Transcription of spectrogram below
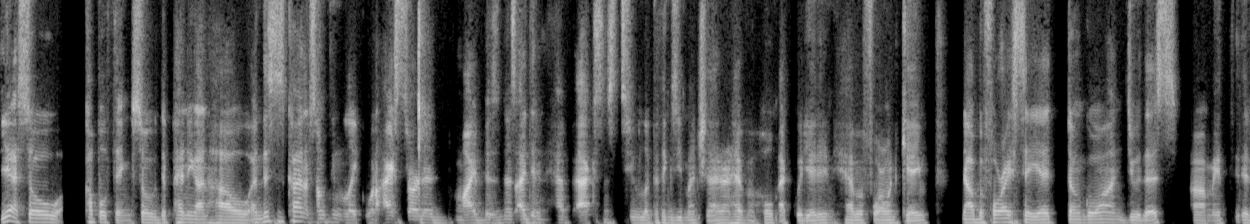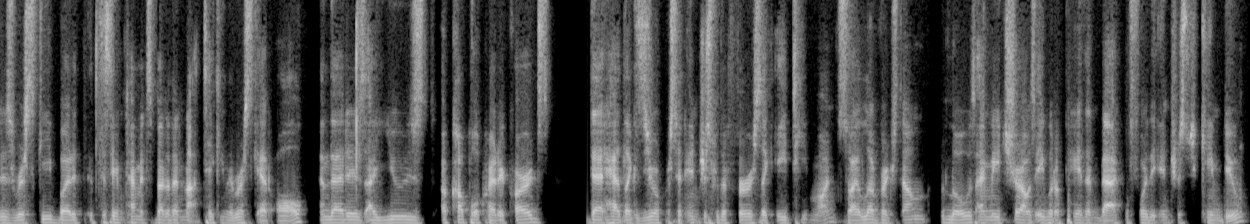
Yeah. So a couple things. So depending on how, and this is kind of something like when I started my business, I didn't have access to like the things you mentioned. I didn't have a home equity. I didn't have a 401k. Now, before I say it, don't go on and do this. Um, it, it is risky, but at the same time, it's better than not taking the risk at all. And that is, I used a couple credit cards that had like 0% interest for the first like 18 months. So I leveraged them those. I made sure I was able to pay them back before the interest came due.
